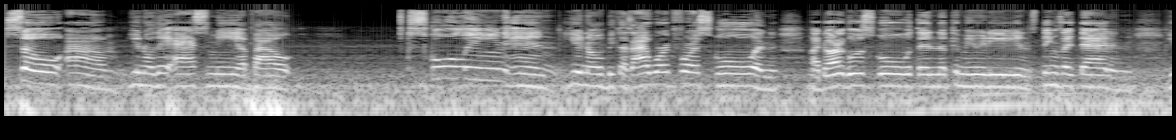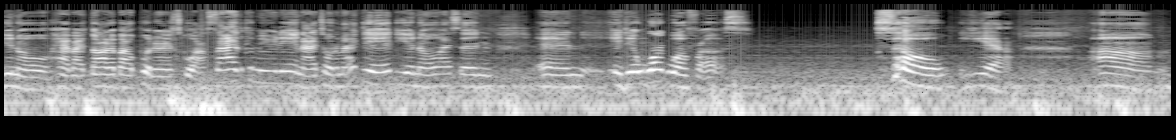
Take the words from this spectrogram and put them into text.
So, um, you know, they asked me about schooling and you know because i work for a school and my daughter goes to school within the community and things like that and you know have i thought about putting her in school outside the community and i told him i did you know i said and, and it didn't work well for us so yeah um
